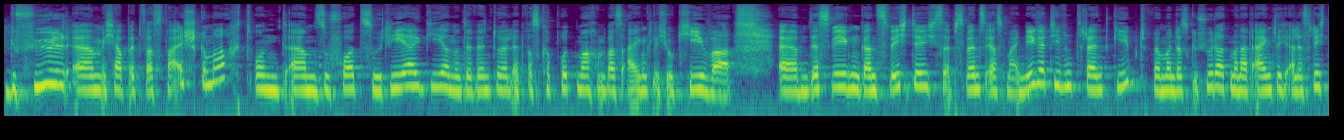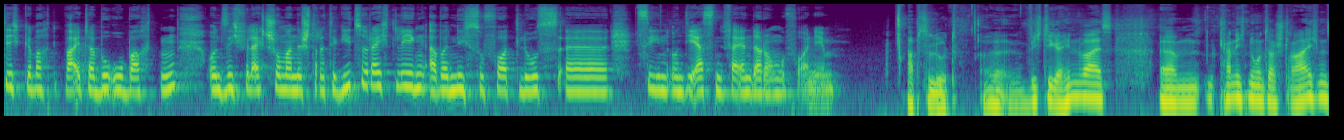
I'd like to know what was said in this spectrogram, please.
Gefühl, ähm, ich habe etwas falsch gemacht und ähm, sofort zu reagieren und eventuell etwas kaputt machen, was eigentlich okay war. Ähm, deswegen ganz wichtig, selbst wenn es erstmal einen negativen Trend gibt, wenn man das Gefühl hat, man hat eigentlich alles richtig richtig gemacht, weiter beobachten und sich vielleicht schon mal eine Strategie zurechtlegen, aber nicht sofort losziehen äh, und die ersten Veränderungen vornehmen. Absolut. Äh, wichtiger Hinweis, ähm, kann ich nur unterstreichen.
